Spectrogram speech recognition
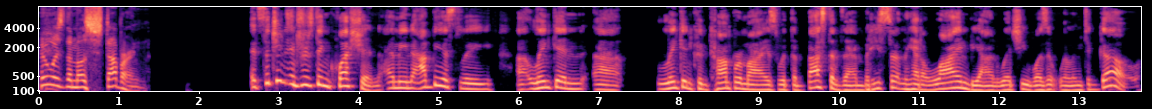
who was the most stubborn? it's such an interesting question. I mean, obviously, uh, Lincoln uh, Lincoln could compromise with the best of them, but he certainly had a line beyond which he wasn't willing to go.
